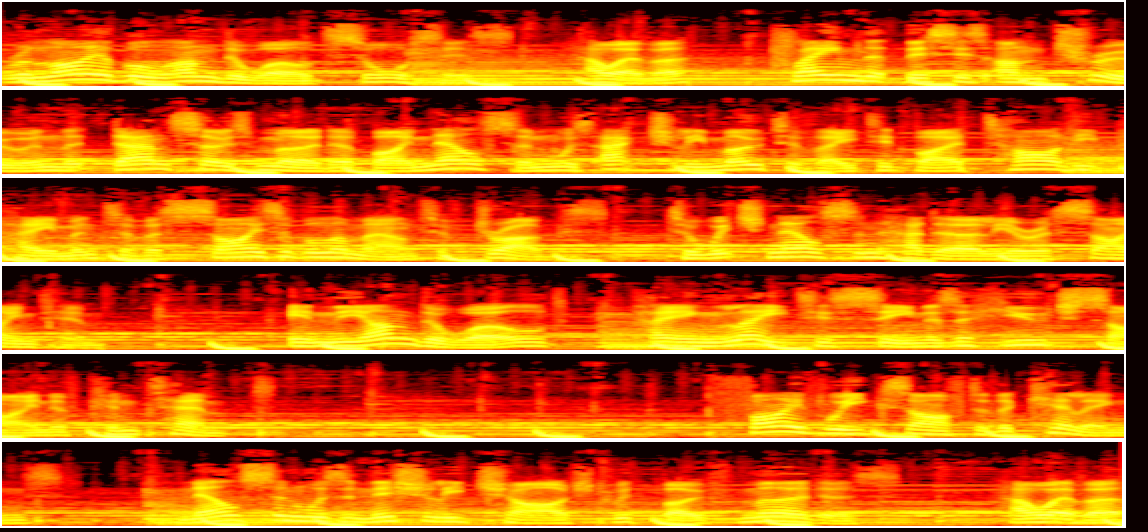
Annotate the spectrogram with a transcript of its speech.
Reliable underworld sources, however, claim that this is untrue and that Danso's murder by Nelson was actually motivated by a tardy payment of a sizable amount of drugs, to which Nelson had earlier assigned him. In the underworld, paying late is seen as a huge sign of contempt. Five weeks after the killings, Nelson was initially charged with both murders. However,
